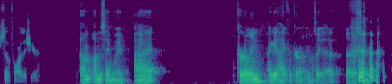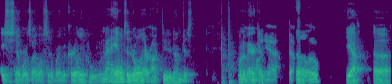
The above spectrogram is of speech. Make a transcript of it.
so far this year. I'm I'm the same way. I curling. I get hyped for curling. I'll tell you that. Uh, snow- I used to snowboard, so I love snowboarding. But curling, who, when Matt Hamilton's rolling that rock, dude, I'm just I'm an Oh, American. yeah, that Um, flow. Yeah. Uh,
